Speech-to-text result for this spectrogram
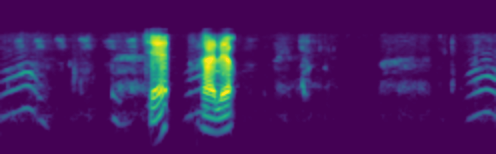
อืมแชะถ่ายแล้วอืม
